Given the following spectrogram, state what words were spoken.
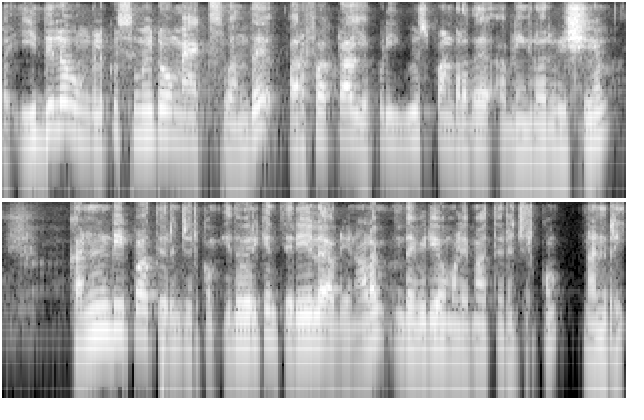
ஸோ இதில் உங்களுக்கு சுமிட்டோ மேக்ஸ் வந்து பர்ஃபெக்டாக எப்படி யூஸ் பண்ணுறது அப்படிங்கிற ஒரு விஷயம் கண்டிப்பாக தெரிஞ்சிருக்கும். இது வரைக்கும் தெரியல அப்படின்னாலும் இந்த வீடியோ மூலயமா தெரிஞ்சிருக்கும். நன்றி.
